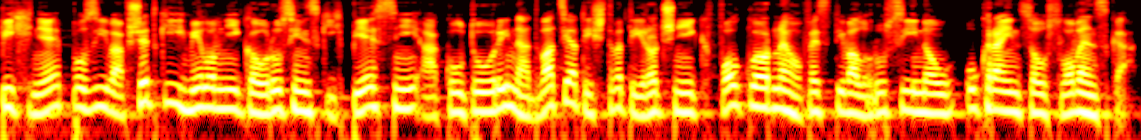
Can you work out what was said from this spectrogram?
Pichne pozýva všetkých milovníkov rusínskych piesní a kultúry na 24. ročník folklórneho festivalu Rusínov Ukrajincov Slovenska.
